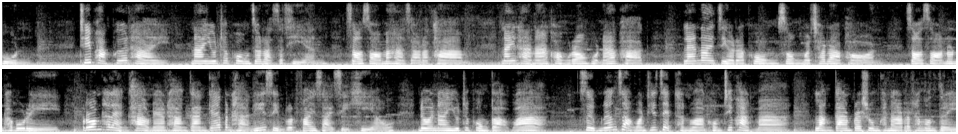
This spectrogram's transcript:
ทุน ที่พักเพื่อไทย นายุทธพงศ์จรัสเสถียร สสมหาสารคาม ในฐานะของรองหัวหน้าพัก และนายจิรพงศ์ทรงวัชราพร สสนนทบุรี ร่วมแถลงข่าวแนวทางการแก้ปัญหาหนี้สินรถไฟสายสีเขียว โดยนายยุทธพงศ์กล่าวว่า สืบเนื่องจากวันที่ 7 ธันวาคมที่ผ่านมา หลังการประชุมคณะรัฐมนตรี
